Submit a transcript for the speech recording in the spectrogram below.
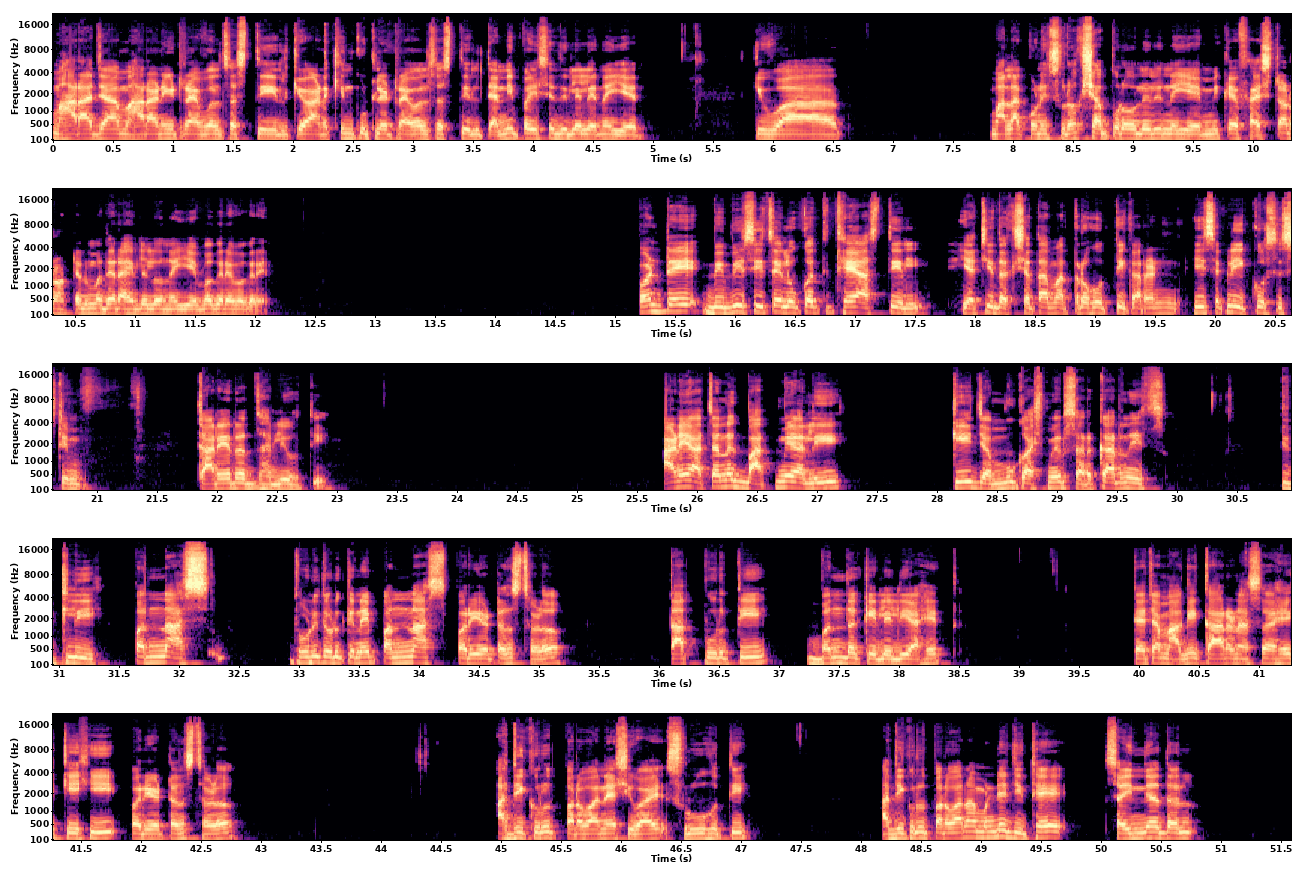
महाराजा महाराणी ट्रॅव्हल्स असतील किंवा आणखीन कुठले ट्रॅव्हल्स असतील त्यांनी पैसे दिलेले नाही आहेत किंवा मला कोणी सुरक्षा पुरवलेली नाही आहे मी काही फाय स्टार हॉटेलमध्ये राहिलेलो नाही आहे वगैरे वगैरे. पण ते बी बी सीचे लोक तिथे असतील याची दक्षता मात्र होती कारण ही सगळी इकोसिस्टीम कार्यरत झाली होती. आणि अचानक बातमी आली की जम्मू काश्मीर सरकारनेच तिथली पन्नास थोडी थोडी की नाही पन्नास पर्यटन स्थळं तात्पुरती बंद केलेली आहेत. त्याच्यामागे कारण असं आहे की ही पर्यटन स्थळं अधिकृत परवान्याशिवाय सुरू होती. अधिकृत परवाना म्हणजे जिथे सैन्य दल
